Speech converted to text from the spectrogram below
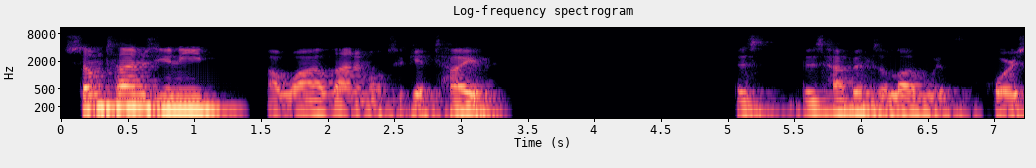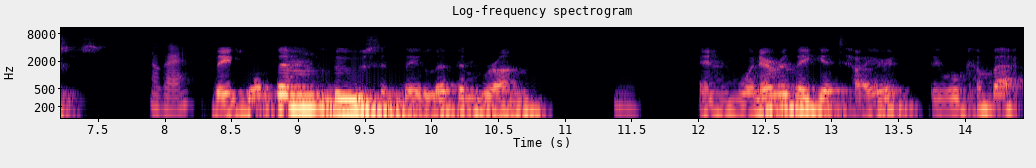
sometimes you need a wild animal to get tired. This this happens a lot with horses. Okay. They let them loose and they let them run. And whenever they get tired, they will come back.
